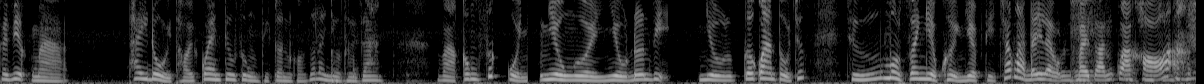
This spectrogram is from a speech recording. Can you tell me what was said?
cái việc mà thay đổi thói quen tiêu dùng thì cần có rất là nhiều thời gian. Và công sức của nhiều người, nhiều đơn vị, nhiều cơ quan tổ chức chứ một doanh nghiệp khởi nghiệp thì chắc là đây là bài toán quá khó ạ.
